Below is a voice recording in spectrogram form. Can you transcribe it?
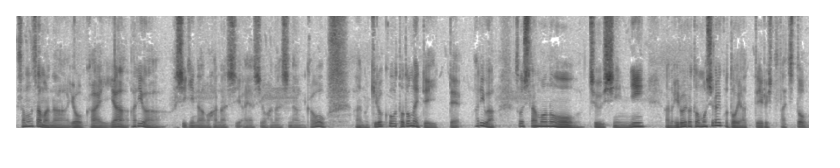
さまざまな妖怪やあるいは不思議なお話怪しいお話なんかをあの記録をとどめていってあるいはそうしたものを中心にいろいろと面白いことをやっている人たちと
